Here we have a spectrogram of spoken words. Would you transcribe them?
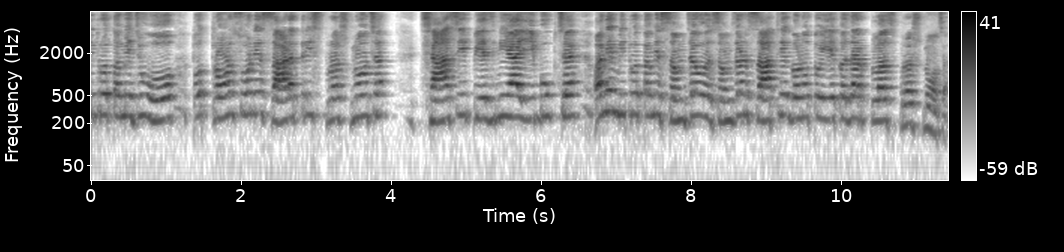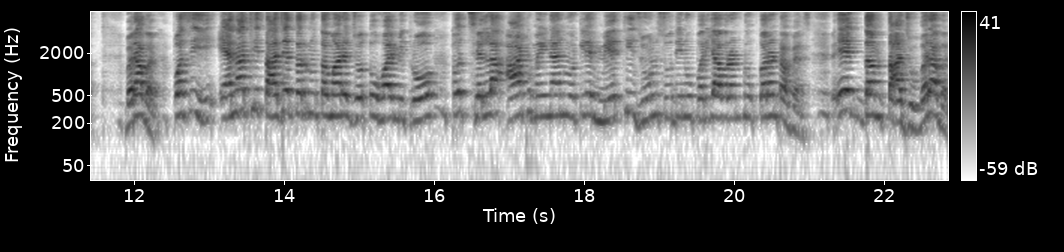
મિત્રો તમે જુઓ તો ત્રણસો ને સાડત્રીસ પ્રશ્નો છે. છ્યાસી પેજની આ ઈ બુક છે. અને મિત્રો, તમે સમજાવો, સમજણ સાથે ગણો તો એક પ્લસ પ્રશ્નો છે. બરાબર? પછી, એનાથી તાજેતરનું તમારે જોતું હોય મિત્રો, તો છેલ્લા આઠ મહિનાનું એટલે મે થી જૂન સુધીનું પર્યાવરણનું કરંટ અફેર્સ એકદમ તાજું, બરાબર?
